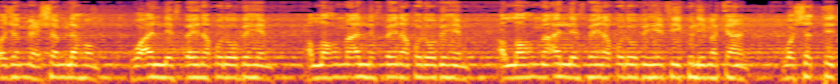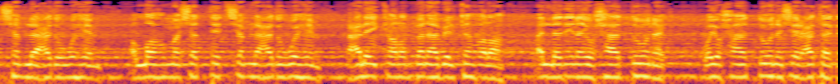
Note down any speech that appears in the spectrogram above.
وجمع شملهم. وألف بين قلوبهم. اللهم ألف بين قلوبهم. اللهم ألف بين قلوبهم في كل مكان. وشتت شمل عدوهم. اللهم شتت شمل عدوهم. عليك ربنا بالكفرة. الذين يحادونك ويحادون شرعتك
